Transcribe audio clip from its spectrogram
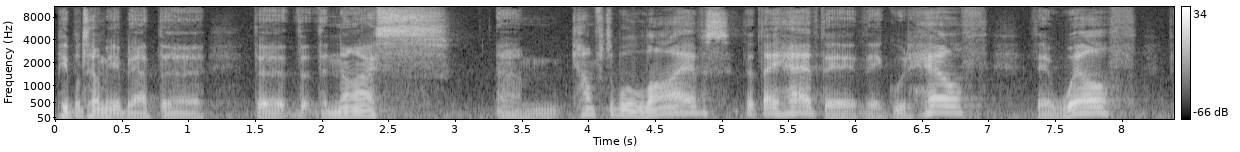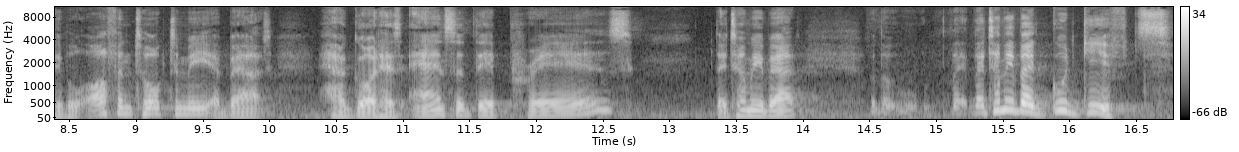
People tell me about the, the, the, the nice, um, comfortable lives that they have, their, their good health, their wealth. People often talk to me about how God has answered their prayers they tell me about they tell me about good gifts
